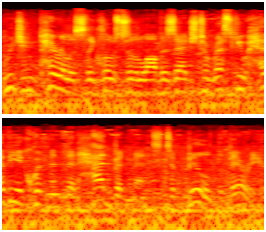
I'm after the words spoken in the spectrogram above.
reaching perilously close to the lava's edge to rescue heavy equipment that had been meant to build the barrier.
